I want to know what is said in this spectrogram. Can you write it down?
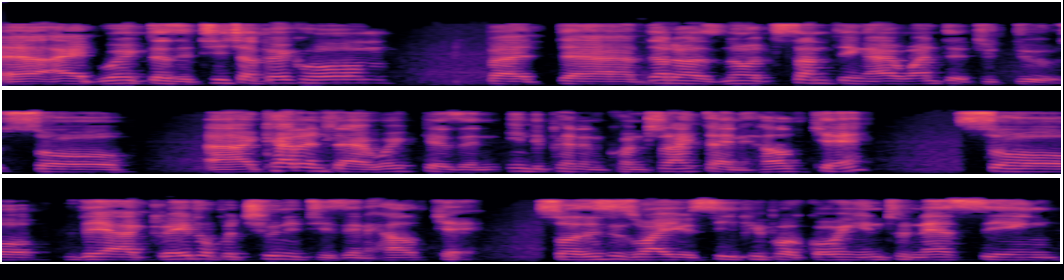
Uh, I had worked as a teacher back home but uh, that was not something I wanted to do. So uh, currently, I work as an independent contractor in healthcare. So there are great opportunities in healthcare. So this is why you see people going into nursing,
